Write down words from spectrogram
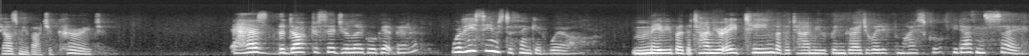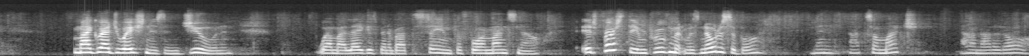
Tells me about your courage. Has the doctor said your leg will get better? Well, he seems to think it will. Maybe by the time you're 18, by the time you've been graduated from high school? He doesn't say. My graduation is in June, and, well, my leg has been about the same for four months now. At first, the improvement was noticeable, then not so much. Now, not at all.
